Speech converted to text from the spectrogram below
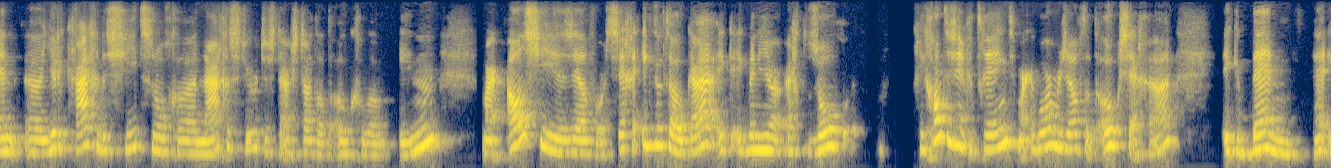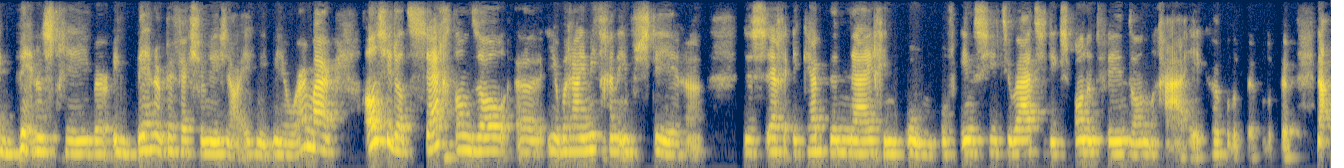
En uh, jullie krijgen de sheets nog uh, nagestuurd, dus daar staat dat ook gewoon in. Maar als je jezelf hoort zeggen, ik doe het ook, hè? Ik, ik ben hier echt zo gigantisch in getraind, maar ik hoor mezelf dat ook zeggen. Ik ben, hè, ik ben een streber, ik ben een perfectionist. Nou, ik niet meer hoor. Maar als je dat zegt, dan zal uh, je brein niet gaan investeren. Dus zeg, ik heb de neiging om. Of in situaties die ik spannend vind, dan ga ik huppelde, puppelde, pup. Nou,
